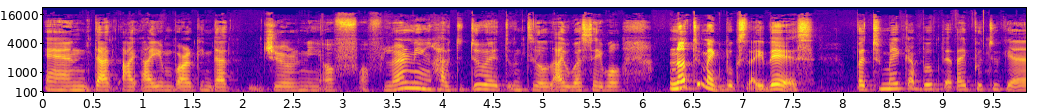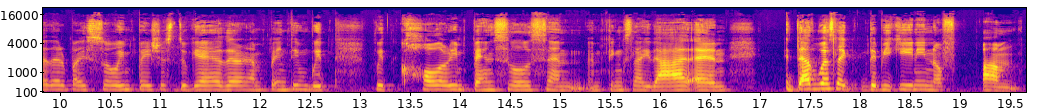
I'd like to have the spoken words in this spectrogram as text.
And that I, I embarked in that journey of, of learning how to do it until I was able not to make books like this, but to make a book that I put together by sewing pages together and painting with with coloring pencils and, and things like that. And that was like the beginning of um,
